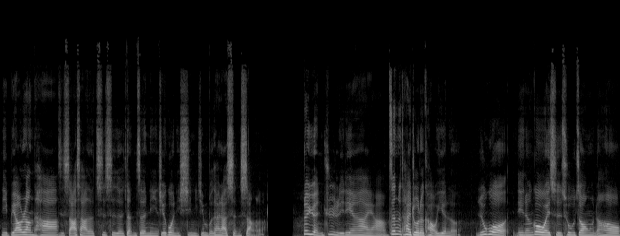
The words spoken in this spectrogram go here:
你不要让他只傻傻的、痴痴的等着你，结果你心已经不在他身上了。对远距离恋爱啊，真的太多的考验了。如果你能够维持初衷，然后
